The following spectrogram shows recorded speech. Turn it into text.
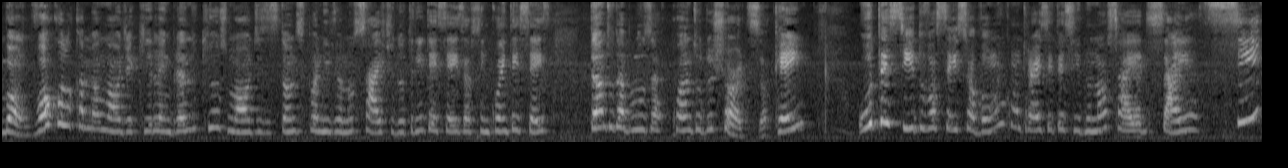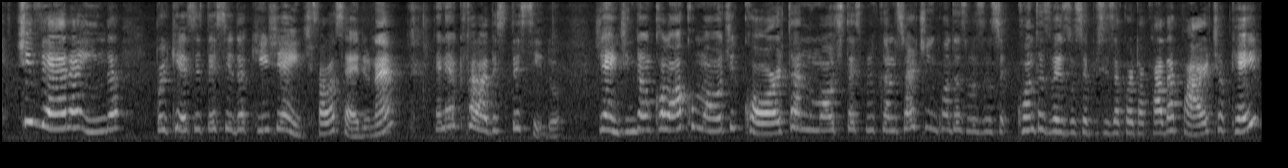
Bom, vou colocar meu molde aqui, lembrando que os moldes estão disponíveis no site do 36 ao 56, tanto da blusa quanto dos shorts, ok? O tecido, vocês só vão encontrar esse tecido no saia de saia, se tiver ainda, porque esse tecido aqui, gente, fala sério, né? Tem nem o que falar desse tecido. Gente, então coloca o molde e corta. No molde tá explicando certinho quantas vezes, você, quantas vezes você precisa cortar cada parte, ok?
